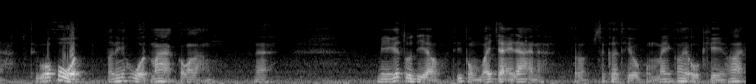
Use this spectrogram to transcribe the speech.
นะถือว่าโหด ตอนนี้โหดมากกองหลังนะมีแค่ตัวเดียวที่ผมไว้ใจได้นะสำหรับสเกอร์เทลผมไม่ค่อยโอเคเท่าไหร่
